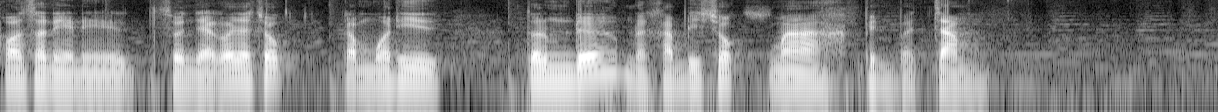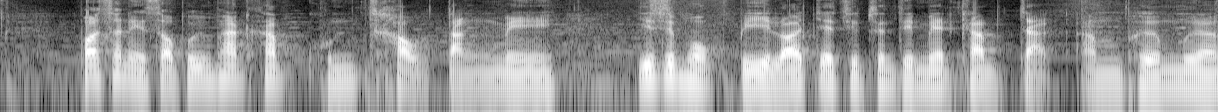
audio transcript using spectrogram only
พรเสน่ห์เนี่ยส่วนใหญ่ก็จะชกกับมวยที่ตัวเดิมๆนะครับที่ชกมาเป็นประจำพรเสน่ห์สอภูมิพัฒน์ครับขุนเข่าตังเม 26 ปี 170 เซนติเมตรครับจากอำเภอเมือง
